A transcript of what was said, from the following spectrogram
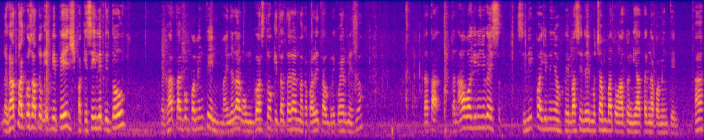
Naghatag ko sa atong FB page, pakisilip dito. Naghatag kong pamintin. May na lang, kung gusto kita tanan, makapalit og requirements, no? Tata, tanawa gini guys, silipa yun ninyo. Kay basin din mo tsamba tong atong gihatag nga pamintin ha?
